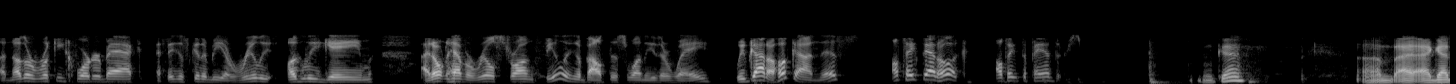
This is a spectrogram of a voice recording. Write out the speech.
another rookie quarterback. I think it's going to be a really ugly game. I don't have a real strong feeling about this one either way. We've got a hook on this. I'll take that hook. I'll take the Panthers. Okay. Um, I, I got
